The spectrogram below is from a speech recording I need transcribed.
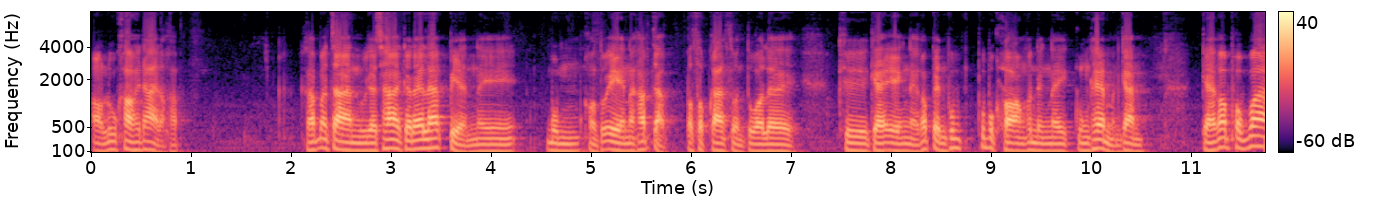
เอาลูกเข้าให้ได้หรอกครับ ครับอาจารย์วิรชาติก็ได้แลกเปลี่ยนในมุมของตัวเองนะครับ จากประสบการณ์ส่วนตัวเลย คือแกเองเนี่ยก็เป็นผู้ผู้ปกครองคนหนึ่งในกรุงเทพเหมือนกัน แกก็พบว่า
